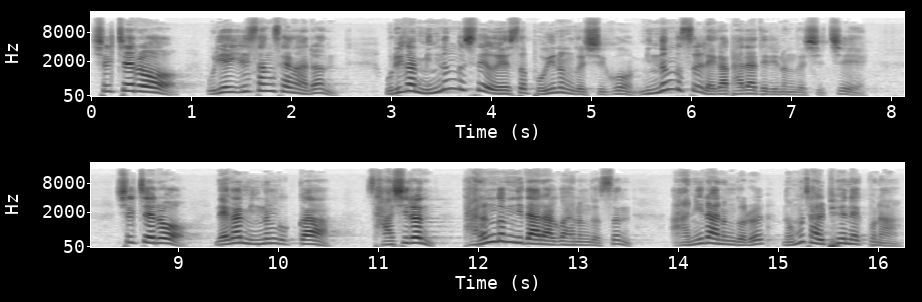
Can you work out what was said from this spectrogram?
실제로 우리의 일상생활은 우리가 믿는 것에 의해서 보이는 것이고 믿는 것을 내가 받아들이는 것이지 실제로 내가 믿는 것과 사실은 다른 겁니다라고 하는 것은 아니라는 것을 너무 잘 표현했구나.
